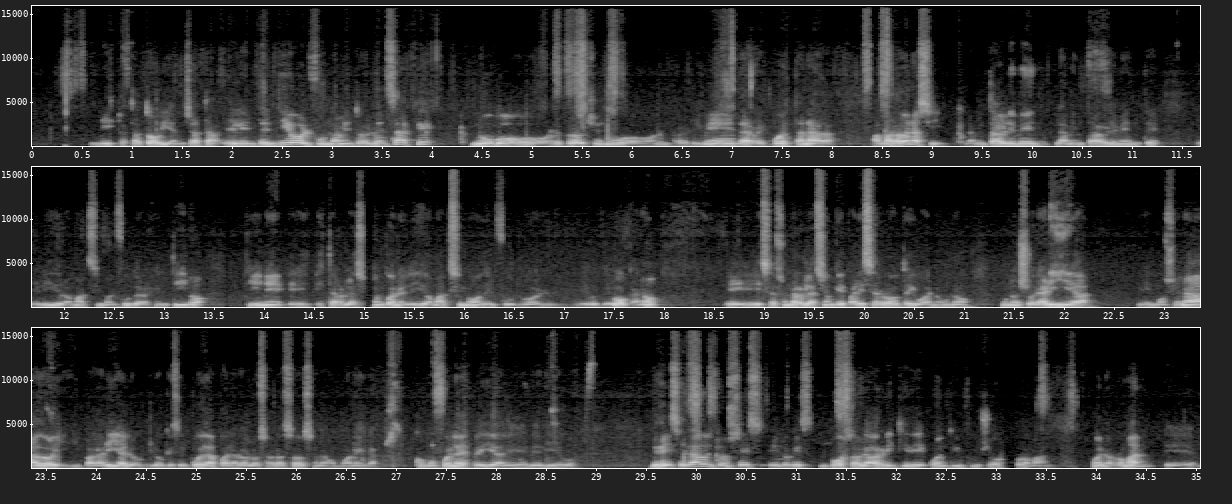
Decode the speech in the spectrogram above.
listo, está todo bien, ya está. Él entendió el fundamento del mensaje, no hubo reproche, no hubo reprimenda, respuesta, nada. A Maradona sí, lamentablemente, lamentablemente el ídolo máximo del fútbol argentino tiene eh, esta relación con el ídolo máximo del fútbol de, Boca, ¿no? Eh, esa es una relación que parece rota y bueno, uno uno lloraría emocionado y, pagaría lo, que se pueda para verlos abrazados en la bombonera, como fue en la despedida de, Diego. Desde ese lado, entonces, eh, lo que vos hablabas, Ricky, de cuánto influyó Román. Bueno, Román eh,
